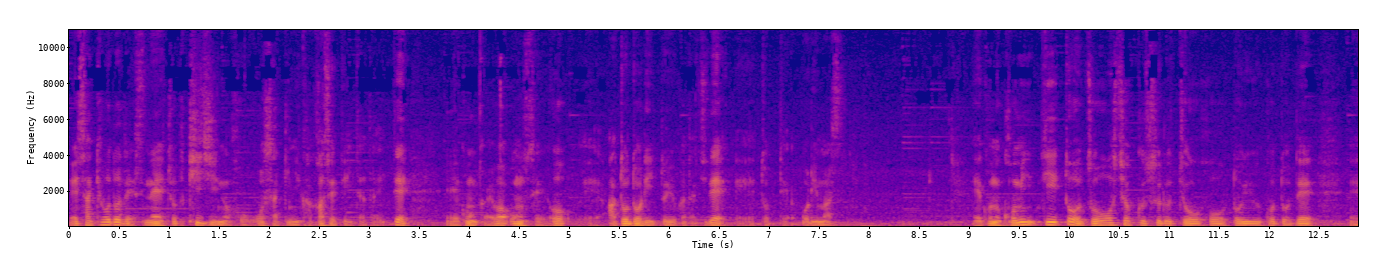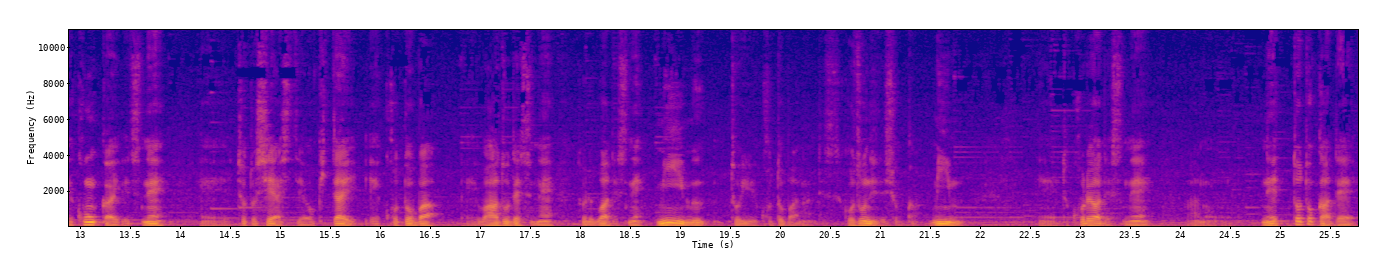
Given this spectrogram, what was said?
え先ほどですねちょっと記事の方を先に書かせていただいて、え今回は音声を、え後取りという形で、え撮っております。このコミュニティと増殖する情報ということで今回ですねちょっとシェアしておきたい言葉ワードですね。それはですねミームという言葉なんです。ご存知でしょうか？ミーム、えーと、これはですねあのネットとかで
